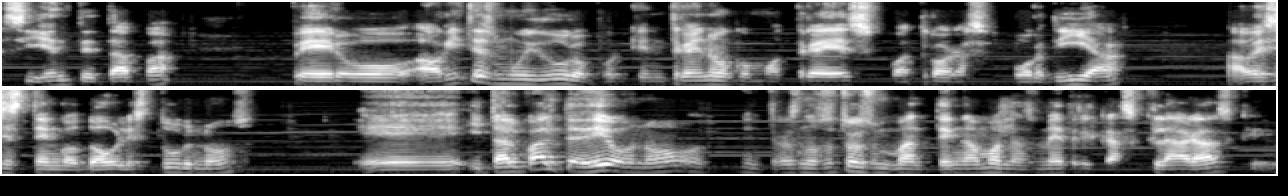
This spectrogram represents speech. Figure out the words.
siguiente etapa. Pero ahorita es muy duro porque entreno como 3, 4 horas por día. A veces tengo dobles turnos. Eh, y tal cual te digo, ¿no? Mientras nosotros mantengamos las métricas claras, que,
